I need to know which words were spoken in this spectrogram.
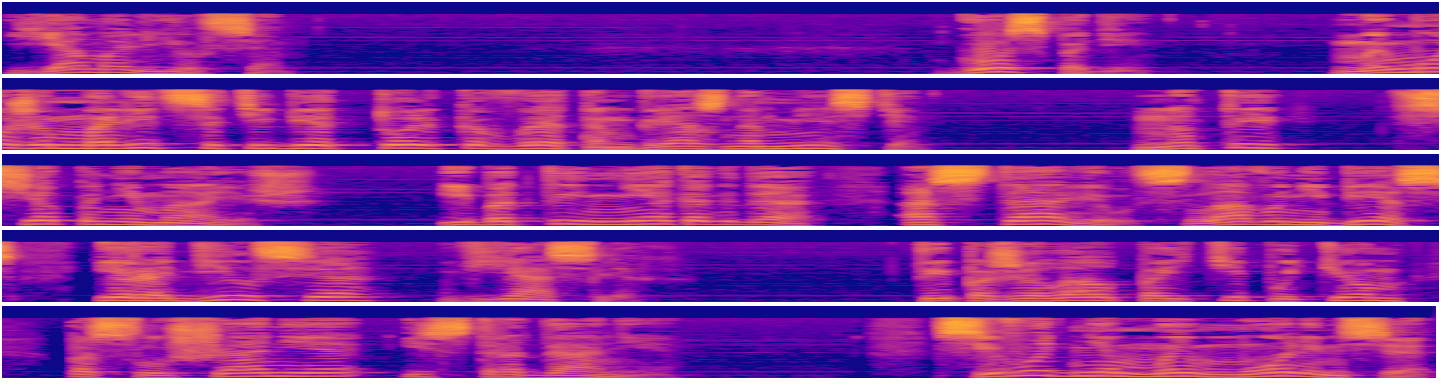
я молился. «Господи, мы можем молиться Тебе только в этом грязном месте, но Ты все понимаешь, ибо Ты некогда оставил славу небес и родился в яслях. Ты пожелал пойти путем послушания и страдания. Сегодня мы молимся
